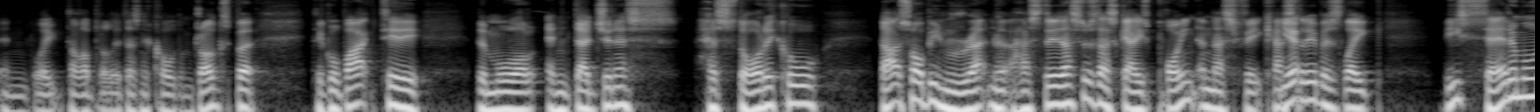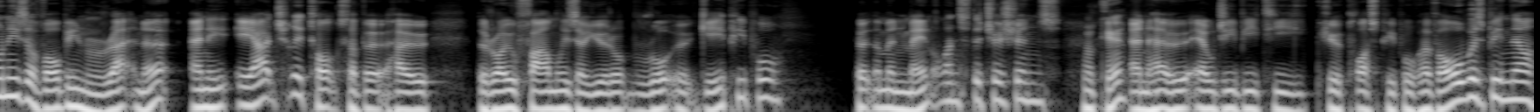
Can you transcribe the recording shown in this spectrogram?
and like deliberately doesn't call them drugs. But to go back to the more indigenous historical, that's all been written out history. This was this guy's point in this fake Yep. history was like these ceremonies have all been written out. And he, he actually talks about how the royal families of Europe wrote out gay people, put them in mental institutions, okay. and how LGBTQ plus people have always been there,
